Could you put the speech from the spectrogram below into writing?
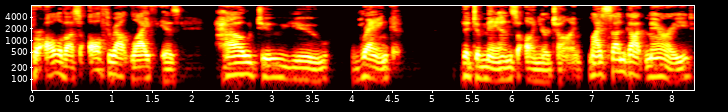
For all of us, all throughout life, is how do you rank the demands on your time? My son got married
